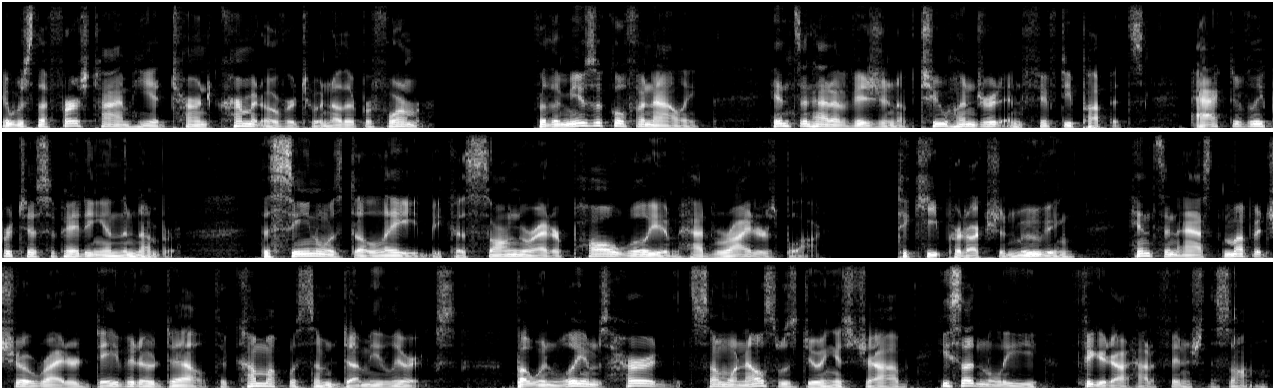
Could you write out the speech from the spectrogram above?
it was the first time he had turned Kermit over to another performer. For the musical finale, Henson had a vision of 250 puppets, actively participating in the number. The scene was delayed because songwriter Paul William had writer's block. To keep production moving, Henson asked Muppet Show writer David Odell to come up with some dummy lyrics. But when Williams heard that someone else was doing his job, he suddenly figured out how to finish the song.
